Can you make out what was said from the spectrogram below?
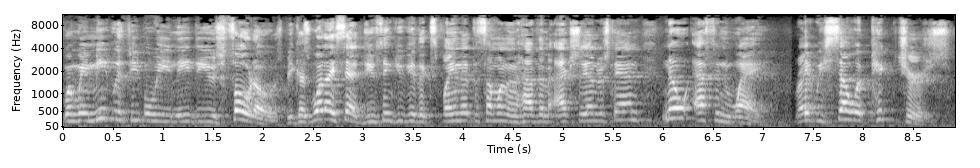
when we meet with people, we need to use photos because what I said. Do you think you could explain that to someone and have them actually understand? No effing way, right? We sell with pictures,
